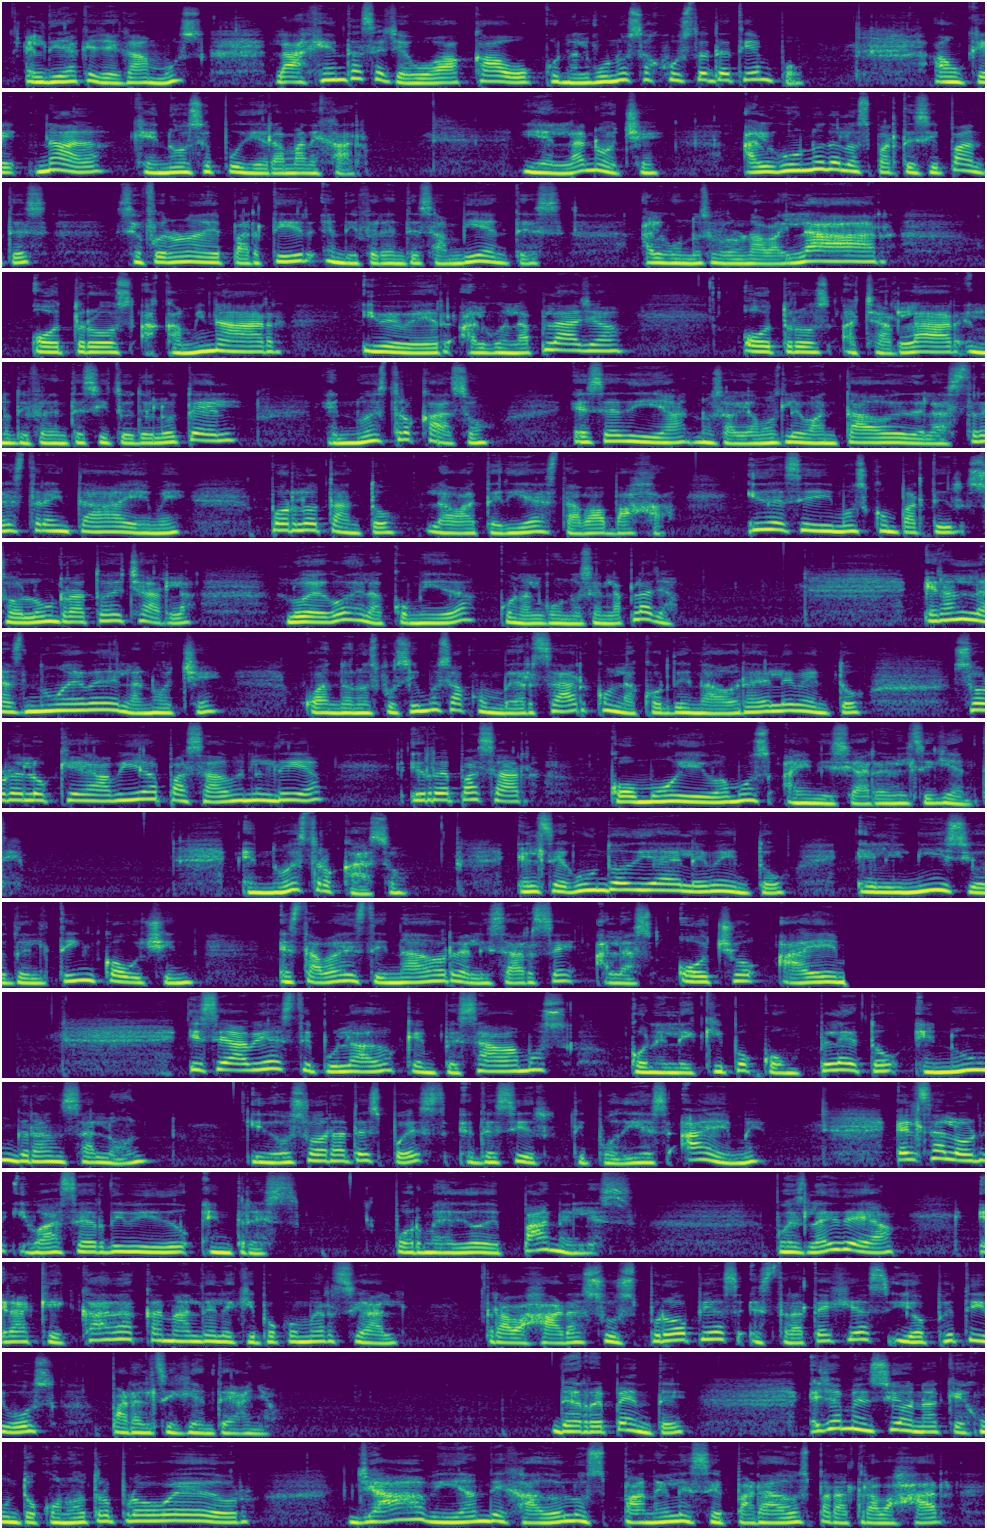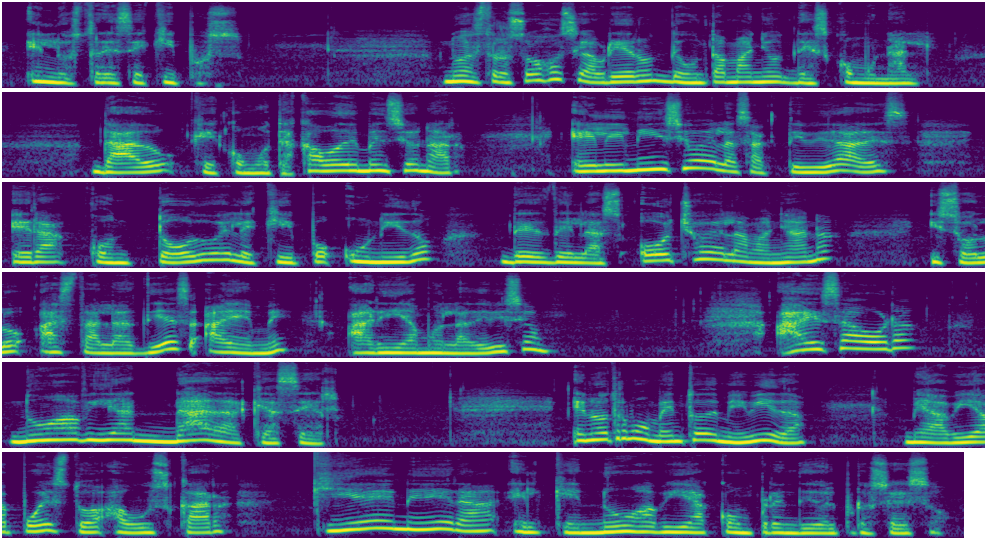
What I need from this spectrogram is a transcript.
El día que llegamos, la agenda se llevó a cabo con algunos ajustes de tiempo, aunque nada que no se pudiera manejar. Y en la noche, algunos de los participantes se fueron a departir en diferentes ambientes. Algunos se fueron a bailar, otros a caminar y beber algo en la playa, otros a charlar en los diferentes sitios del hotel. En nuestro caso, ese día nos habíamos levantado desde las 3.30 am, por lo tanto, la batería estaba baja y decidimos compartir solo un rato de charla luego de la comida con algunos en la playa. Eran las 9 de la noche cuando nos pusimos a conversar con la coordinadora del evento sobre lo que había pasado en el día y repasar cómo íbamos a iniciar en el siguiente. En nuestro caso, el segundo día del evento, el inicio del Team Coaching, estaba destinado a realizarse a las 8 a.m. Y se había estipulado que empezábamos con el equipo completo en un gran salón y dos horas después, es decir, tipo 10 a.m., el salón iba a ser dividido en tres, por medio de paneles. Pues la idea era que cada canal del equipo comercial trabajara sus propias estrategias y objetivos para el siguiente año. De repente, ella menciona que junto con otro proveedor ya habían dejado los paneles separados para trabajar en los tres equipos. Nuestros ojos se abrieron de un tamaño descomunal, dado que, como te acabo de mencionar, el inicio de las actividades era con todo el equipo unido desde las 8 de la mañana y solo hasta las 10 a.m. haríamos la división. A esa hora no había nada que hacer en otro momento de mi vida me había puesto a buscar quién era el que no había comprendido el proceso.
